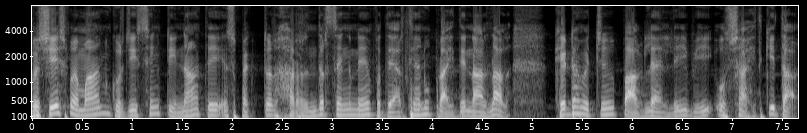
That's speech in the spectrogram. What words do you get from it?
ਵਿਸ਼ੇਸ਼ ਮਹਿਮਾਨ ਗੁਰਜੀਤ ਸਿੰਘ ਟੀਨਾ ਤੇ ਇੰਸਪੈਕਟਰ ਹਰਿੰਦਰ ਸਿੰਘ ਨੇ ਵਿਦਿਆਰਥੀਆਂ ਨੂੰ ਪੜ੍ਹਾਈ ਦੇ ਨਾਲ-ਨਾਲ ਖੇਡਾਂ ਵਿੱਚ ਭਾਗ ਲੈਣ ਲਈ ਵੀ ਉਤਸ਼ਾਹਿਤ ਕੀਤਾ।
